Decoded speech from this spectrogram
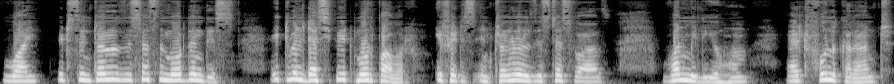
Why? Its internal resistance is more than this. It will dissipate more power. If its internal resistance was 1 milliohm at full current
